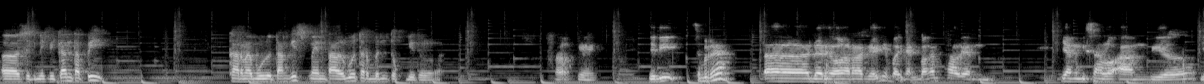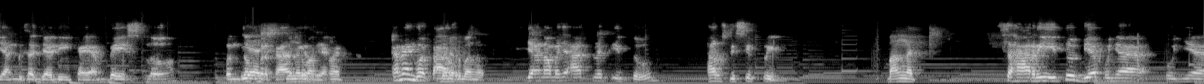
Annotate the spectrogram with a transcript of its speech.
uh, signifikan tapi karena bulu tangkis mental gue terbentuk gitu loh oke. Okay. jadi sebenarnya uh, dari olahraga ini banyak banget hal yang yang bisa lo ambil, yang bisa jadi kayak base lo untuk yes, berkarir ya kan. Karena yang gue tahu, banget. yang namanya atlet itu harus disiplin. Banget. Sehari itu dia punya punya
